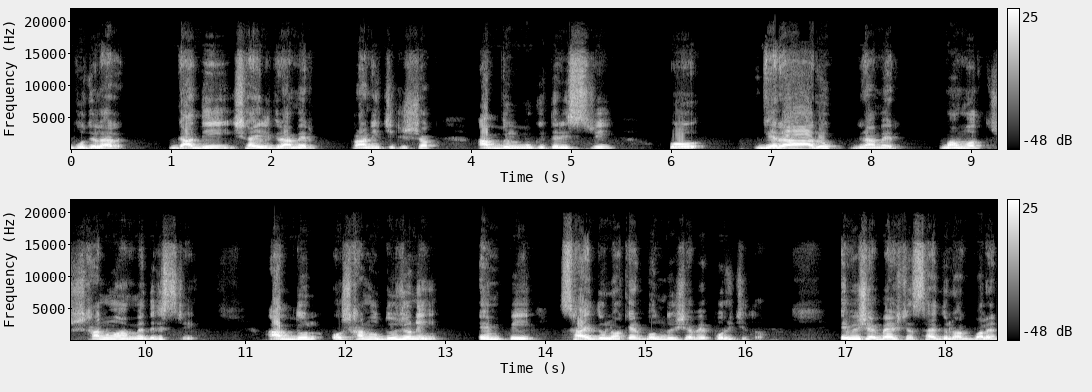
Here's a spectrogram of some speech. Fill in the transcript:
উপজেলার গাদিশাইল গ্রামের প্রাণী চিকিৎসক আব্দুল মুকিতের স্ত্রী ও গেরারুক গ্রামের মোহাম্মদ শানু আহমেদের স্ত্রী। আব্দুল ও শানু দুজনেই এমপি সাইদুল হকের বন্ধু হিসেবে পরিচিত। এ বিষয়ে ব্যারিস্টার সাইদুল হক বলেন,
